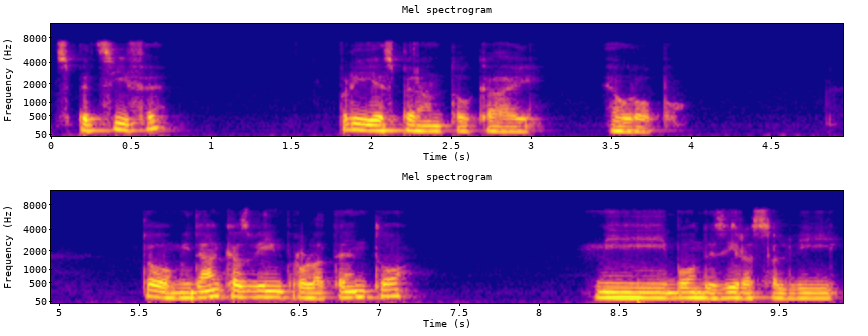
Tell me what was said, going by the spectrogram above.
specife pri Esperanto kai Europo. Do mi dankas vin pro latento. Mi bon desiras al vi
